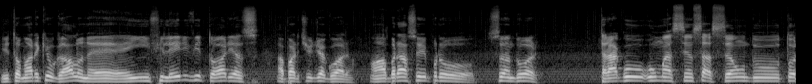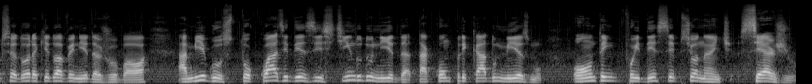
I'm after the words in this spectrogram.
E tomara que o Galo, né, enfileire vitórias a partir de agora. Um abraço aí pro Sandor. Trago uma sensação do torcedor aqui do Avenida, Juba. Ó. Amigos, tô quase desistindo do Nida. Tá complicado mesmo. Ontem foi decepcionante. Sérgio.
